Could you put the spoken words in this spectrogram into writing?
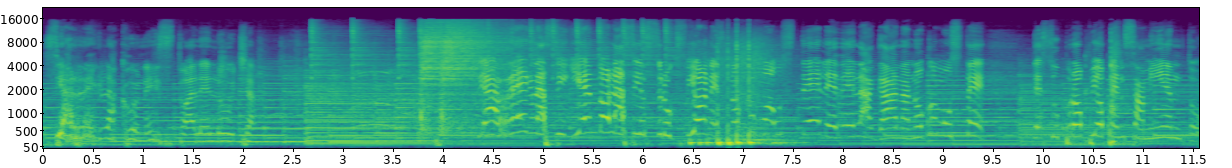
se arregla con esto, aleluya. Se arregla siguiendo las instrucciones, no usted le dé la gana, no como usted de su propio pensamiento.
